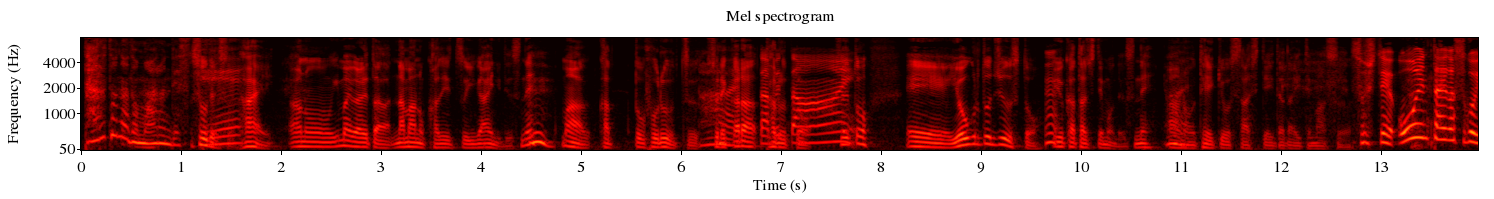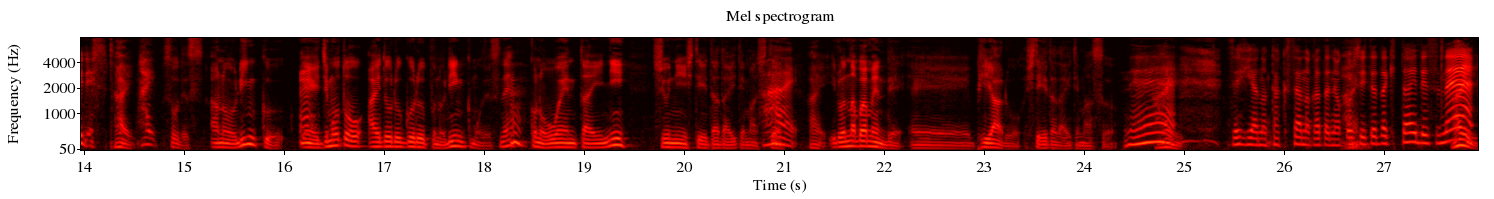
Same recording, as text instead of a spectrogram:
タルトなどもあるんですそうです、はい、あの今言われた生の果実以外にですね、うん、まあ、カットフルーツ、それからタルト。それとえー、ヨーグルトジュースという形でもですね、うん、あの、はい、提供させていただいてます。そして応援隊がすごいです、はい、はい、そうです。あのリンク、えー、地元アイドルグループのリンクもですね、うん、この応援隊に就任していただいてまして、はい、はい、いろんな場面で、えー、PR をしていただいてます。ね、はい、ぜひあのたくさんの方にお越しいただきたいですね。はい、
